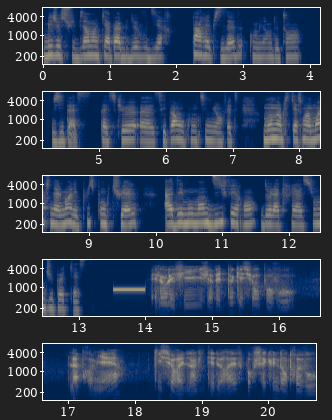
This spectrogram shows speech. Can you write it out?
Mais je suis bien incapable de vous dire par épisode combien de temps j'y passe parce que euh, c'est pas en continu en fait. Mon implication à moi finalement, elle est plus ponctuelle à des moments différents de la création du podcast. Hello les filles, j'avais deux questions pour vous. La première, qui serait l'invité de rêve pour chacune d'entre vous?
